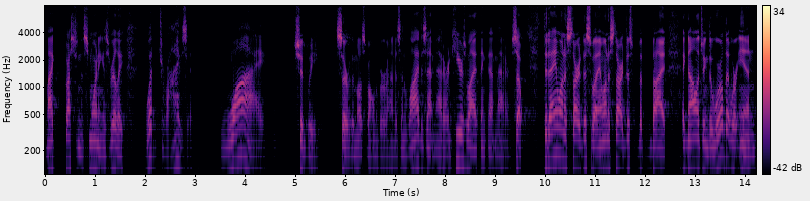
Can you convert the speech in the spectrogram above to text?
My question this morning is really, what drives it? Why should we serve the most vulnerable around us? And why does that matter? And here's why I think that matters. So, today I want to start this way. I want to start just by acknowledging the world that we're in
